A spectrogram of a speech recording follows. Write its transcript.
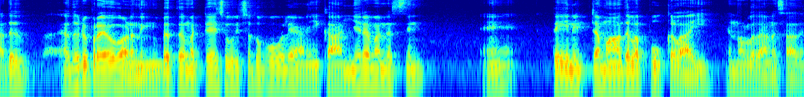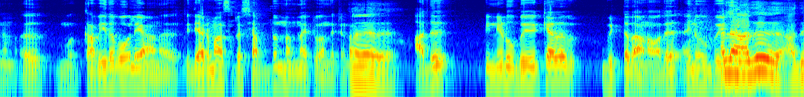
അത് അതൊരു പ്രയോഗമാണ്. നിങ്ങളുടെ മറ്റേ ചോദിച്ചതുപോലെയാണ് ഈ കാഞ്ഞിര മനസ്സിൻ തേനിറ്റ മാതളപ്പൂക്കളായി എന്നുള്ളതാണ് സാധനം. അത് കവിത പോലെയാണ് വിദ്യാർമാസ്റ്റർ ശബ്ദം നന്നായിട്ട് വന്നിട്ടുണ്ട്. അതെ പിന്നീട് ഉപയോഗിക്കാതെ വിട്ടതാണോ? അത് അതിന് അല്ല അത് അത്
